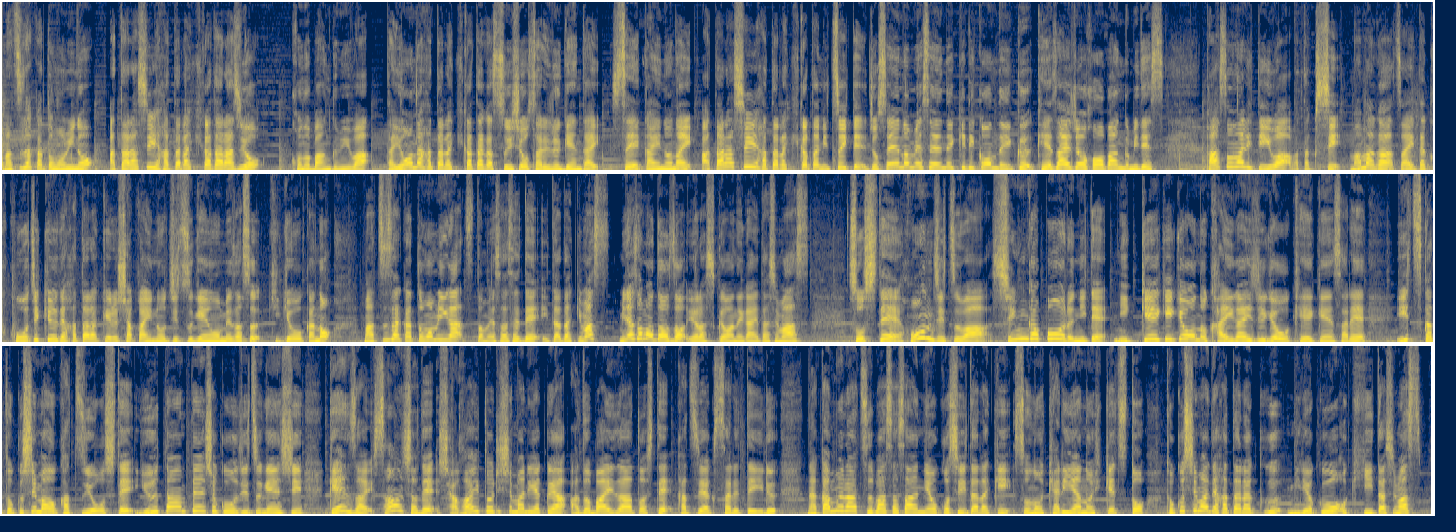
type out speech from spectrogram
松坂智美の新しい働き方ラジオ。この番組は多様な働き方が推奨される現代正解のない新しい働き方について女性の目線で切り込んでいく経済情報番組です。パーソナリティは私ママが在宅工事給で働ける社会の実現を目指す起業家の松坂智美が務めさせていただきます。皆様どうぞよろしくお願いいたします。そして本日はシンガポールにて日系企業の海外事業を経験されいつか徳島を活用して U ターン転職を実現し現在3社で社外取締役やアドバイザーとして活躍されている中村翼さんにお越しいただきそのキャリアの秘訣と徳島で働く魅力をお聞きいたします。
